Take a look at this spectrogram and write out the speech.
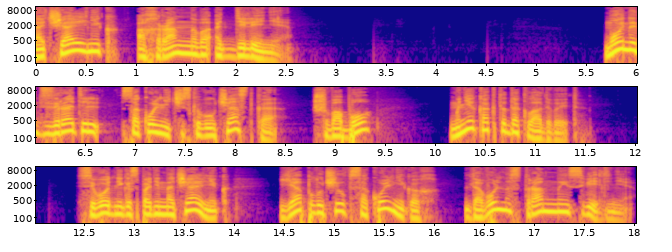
Начальник охранного отделения. Мой надзиратель Сокольнического участка, Швабо, мне как-то докладывает. Сегодня, господин начальник, я получил в Сокольниках довольно странные сведения.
